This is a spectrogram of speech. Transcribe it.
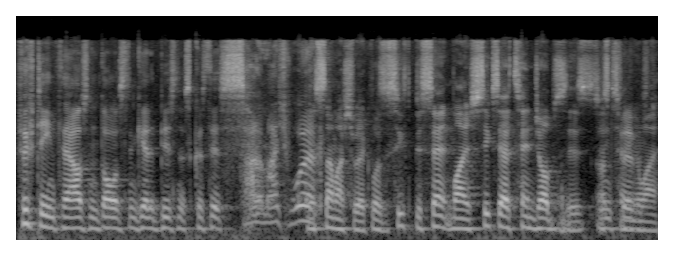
fifteen thousand dollars and get a business because there's so much work. There's so much work. Was it six percent? Like six out of ten jobs is just turning away.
